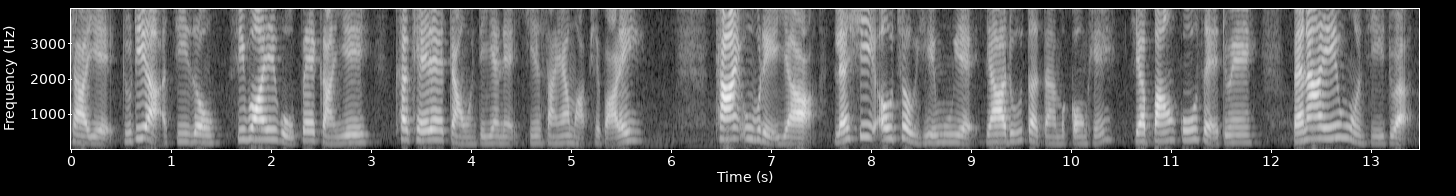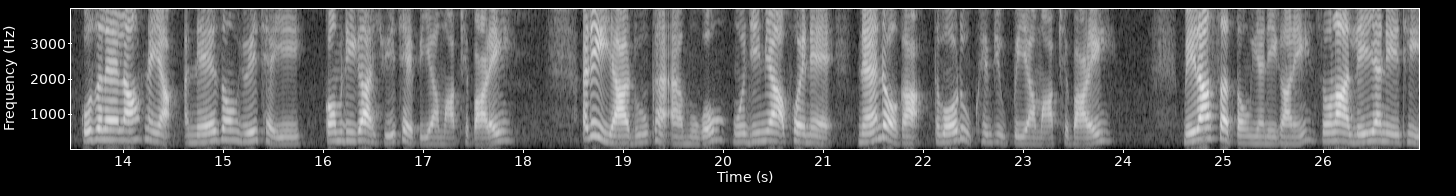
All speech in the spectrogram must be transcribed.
ရှရဲ့ဒုတိယအကြီးဆုံးစီးပွားရေးကိုပဲ့ကန်ရေး ခက်ခဲတဲ့တာဝန်တရက်နဲ့ရင်ဆိုင်ရမှာဖြစ်ပါတယ်။ထိုင်းဥပဒေအရလက်ရှိအုပ်ချုပ်ရေးမှုရဲ့ယာဒူးသက်တမ်းမကုန်ခင်ရပ်ပေါင်း90အတွင်းဗန်နာရေးဝန်ကြီးအတွက်ကိုယ်စားလှယ်လောင်း2ယောက်အ ਨੇ ဆုံးရွေးချယ်ရေးကော်မတီကရွေးချယ်ပေးရမှာဖြစ်ပါတယ်။အဲ့ဒီယာဒူးခံအပ်မှုကိုဝန်ကြီးများအဖွဲ့နဲ့နန်းတော်ကသဘောတူခွင့်ပြုပေးရမှာဖြစ်ပါတယ်။မေလ23ရက်နေ့ကနေဇွန်လ4ရက်နေ့အထိ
